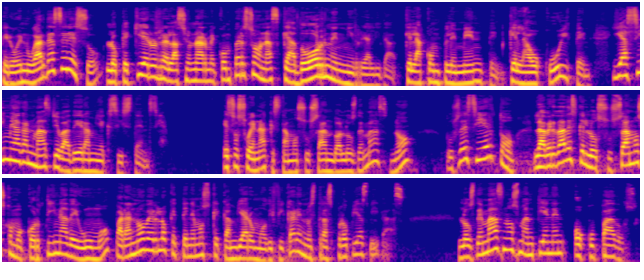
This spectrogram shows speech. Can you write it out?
Pero en lugar de hacer eso, lo que quiero es relacionarme con personas que adornen mi realidad, que la complementen, que la oculten y así me hagan más llevadera mi existencia. Eso suena que estamos usando a los demás, ¿no? Pues es cierto, la verdad es que los usamos como cortina de humo para no ver lo que tenemos que cambiar o modificar en nuestras propias vidas. Los demás nos mantienen ocupados,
